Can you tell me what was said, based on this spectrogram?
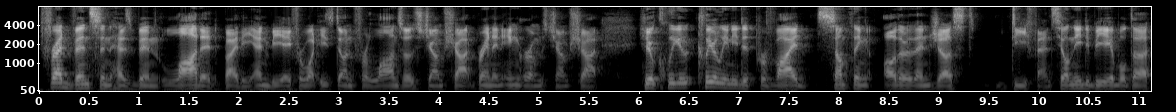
Fred Vinson has been lauded by the NBA for what he's done for Lonzo's jump shot, Brandon Ingram's jump shot. He'll cle- clearly need to provide something other than just defense. He'll need to be able to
